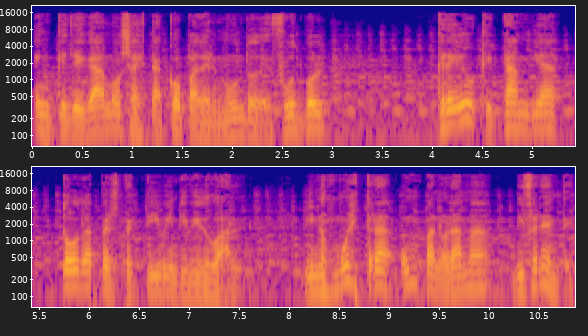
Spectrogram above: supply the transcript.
en que llegamos a esta Copa del Mundo de fútbol creo que cambia toda perspectiva individual y nos muestra un panorama diferente,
